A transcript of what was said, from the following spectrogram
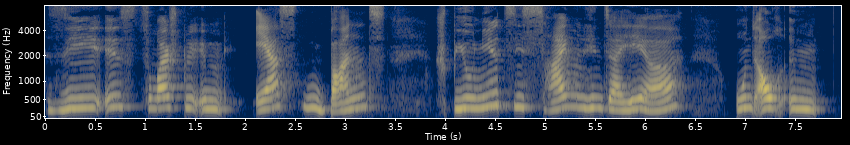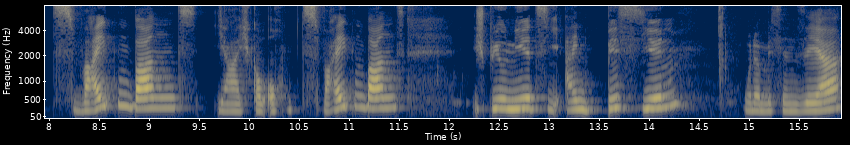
sie ist zum Beispiel im ersten Band spioniert sie Simon hinterher und auch im zweiten Band, ja, ich glaube auch im zweiten Band spioniert sie ein bisschen oder ein bisschen sehr.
